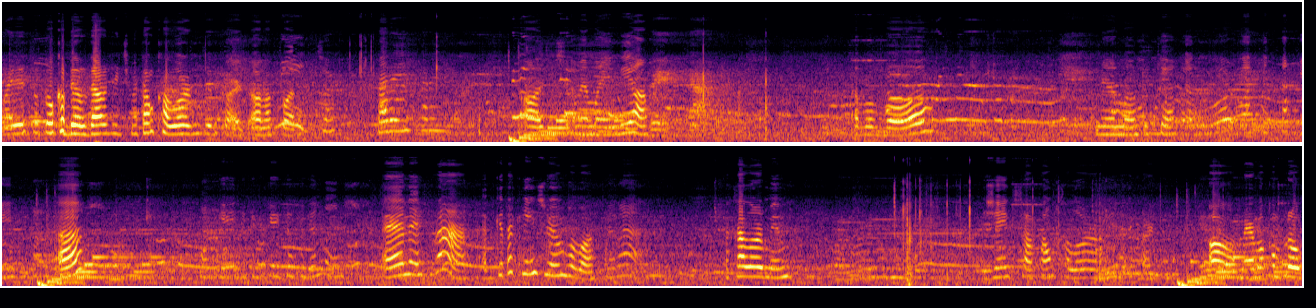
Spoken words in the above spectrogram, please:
Maria soltou o cabelo dela, gente, mas tá um calor, misericórdia. Ó lá fora. Peraí, peraí. Ó, gente, a minha mãe ali, ó. A vovó. Minha irmã tá aqui, ó. Hã? É, né? Será? É porque tá quente mesmo, vovó. Tá calor mesmo. Gente, só tá um calor, misericórdia. Ó, minha irmã comprou,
